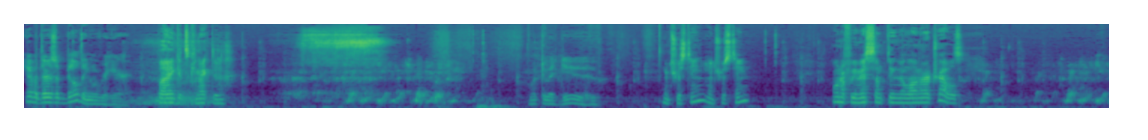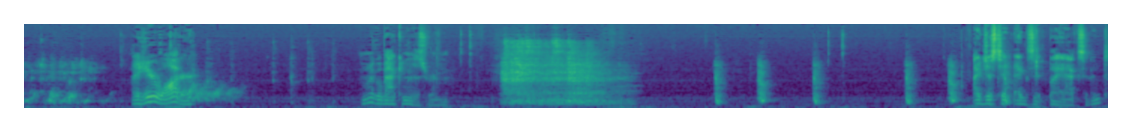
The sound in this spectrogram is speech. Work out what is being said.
Yeah, but there's a building over here. But I think it's connected. What do I do? Interesting, interesting. I wonder if we missed something along our travels. I hear water. I'm gonna go back into this room. I just hit exit by accident.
